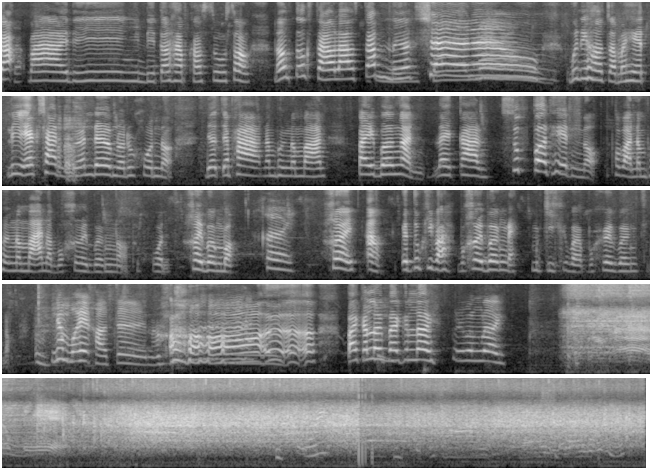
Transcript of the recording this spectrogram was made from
สบายดี ยินดีต้อนรับเข้าสู่ช่อง น้องตุ๊กสาวลาวซ้ำเนื้อชาแนลมื้อนี้เราจะมาเฮ็ดรีแอคชั่นเหมือนเดิมเนาะทุกคนเนาะเดี๋ยวจะพาน้ำพึงน้ำหวาน ไปเบิ่งอันรายการซุปเปอร์เทนเนาะเพราะว่าน้ำพึงน้ำหวานแบบบ่เคยเบิ่งเนาะทุกคน เคยเบิ่งบ่เคย เคยอ้าวเออตุ๊กคิดว่าบ่เคยเบิ่งเด้เมื่อกี้คือว่าบ่เคยเบิ่งสิเนาะยังไม่ให้เขาเจอเนาะอ๋อเออเออเออ ไปกันเลยไปกันเลยไปเบิ่งเลย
